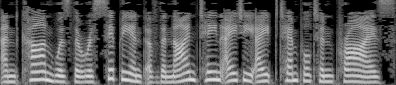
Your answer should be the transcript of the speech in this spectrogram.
and Khan was the recipient of the 1988 Templeton Prize.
